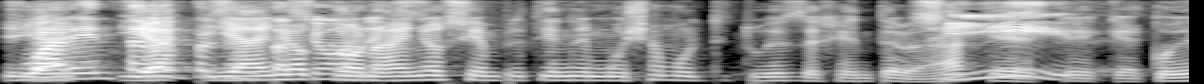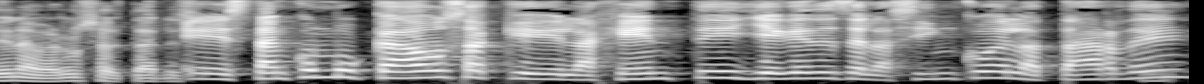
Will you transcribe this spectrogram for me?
Y, a- 40 y a- y representaciones. año con año siempre tiene muchas multitudes de gente, ¿verdad? Sí. Que, que- que acuden a ver los altares. Están convocados a que la gente llegue desde las 5 de la tarde,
